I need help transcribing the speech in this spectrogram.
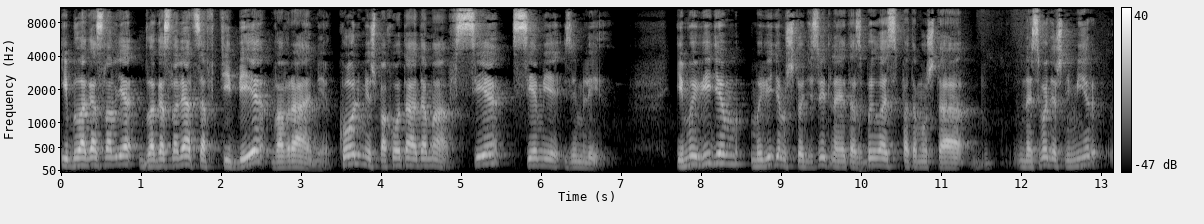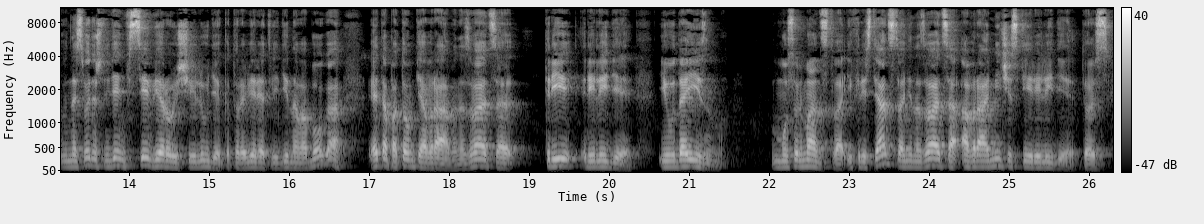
И благословля, благословятся в тебе, в Аврааме, коль мишпахота Адама, все семьи земли. И мы видим, мы видим, что действительно это сбылось, потому что на сегодняшний мир, на сегодняшний день все верующие люди, которые верят в единого Бога, это потомки Авраама. Называются три религии. Иудаизм, мусульманство и христианство, они называются авраамические религии. То есть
